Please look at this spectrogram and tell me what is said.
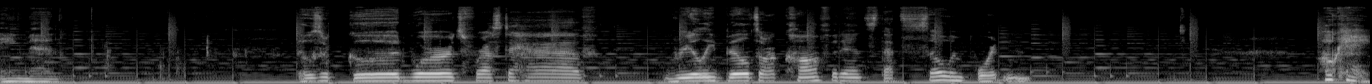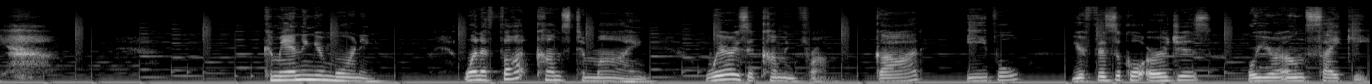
Amen. Those are good words for us to have. Really builds our confidence. That's so important. Okay. Commanding your morning. When a thought comes to mind, where is it coming from? God, evil, your physical urges, or your own psyche?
